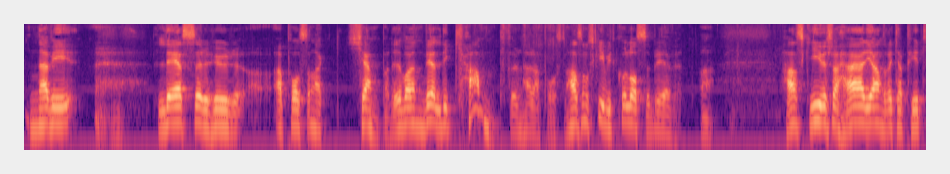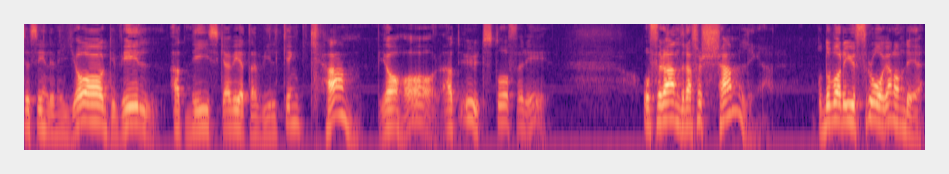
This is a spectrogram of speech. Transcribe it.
när vi läser hur apostlarna kämpade. Det var en väldig kamp för den här aposteln. Han som skrivit Kolosserbrevet. Han skriver så här i andra kapitlets inledning. Jag vill att ni ska veta vilken kamp jag har att utstå för er. Och för andra församlingar. Och då var det ju frågan om det.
